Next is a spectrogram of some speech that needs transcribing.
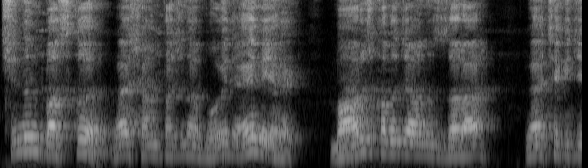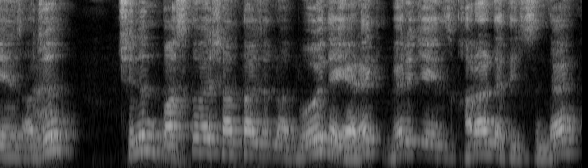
Çin'in baskı ve şantajına boyun eğmeyerek maruz kalacağınız zarar ve çekeceğiniz acı Çin'in baskı ve şantajlarına boyun eğerek vereceğiniz karar neticesinde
